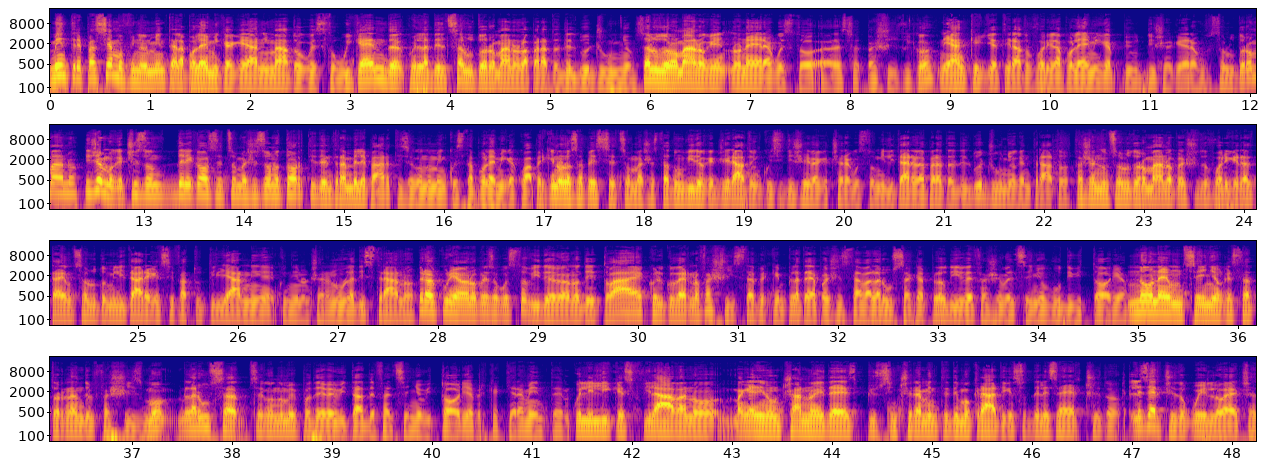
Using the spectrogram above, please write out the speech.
Mentre passiamo finalmente alla polemica che ha animato questo weekend, quella del saluto romano alla parata del 2 giugno. Saluto romano che non era questo, eh, adesso è pacifico, neanche chi ha tirato fuori la polemica più dice che era un saluto romano. Diciamo che ci sono delle cose, insomma, ci sono torti da entrambe le parti, secondo me, in questa polemica qua. Per chi non lo sapesse, insomma, c'è stato un video che è girato in cui si diceva che c'era questo militare alla parata del 2 giugno che è entrato facendo un saluto romano, poi è uscito fuori che in realtà è un saluto militare che si fa tutti gli anni e quindi non c'era nulla di strano. Però alcuni avevano preso questo video e avevano detto, ah, ecco il governo fascista perché in platea poi ci stava la russa che applaudiva e faceva il segno V di vittoria. Non è un segno che sta tornando il fascismo. La russa, secondo me, poteva evitare di fare il segno vittoria perché chiaramente quelli lì che sfilavano magari non hanno idee più sinceramente democratiche, sono dell'esercito. L'esercito quello è, cioè,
